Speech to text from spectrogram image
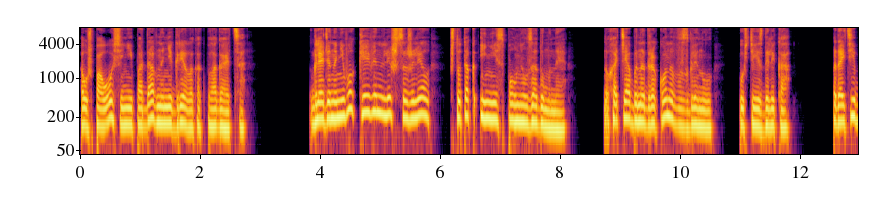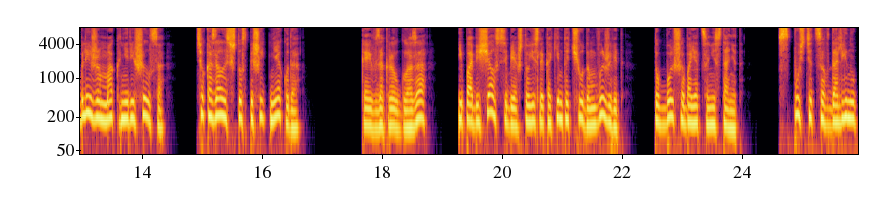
а уж по осени и подавно не грело, как полагается. Глядя на него, Кевин лишь сожалел, что так и не исполнил задуманное. Но хотя бы на драконов взглянул, пусть и издалека. Подойти ближе маг не решился — все казалось, что спешить некуда. Кейв закрыл глаза и пообещал себе, что если каким-то чудом выживет, то больше бояться не станет. Спустится в долину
